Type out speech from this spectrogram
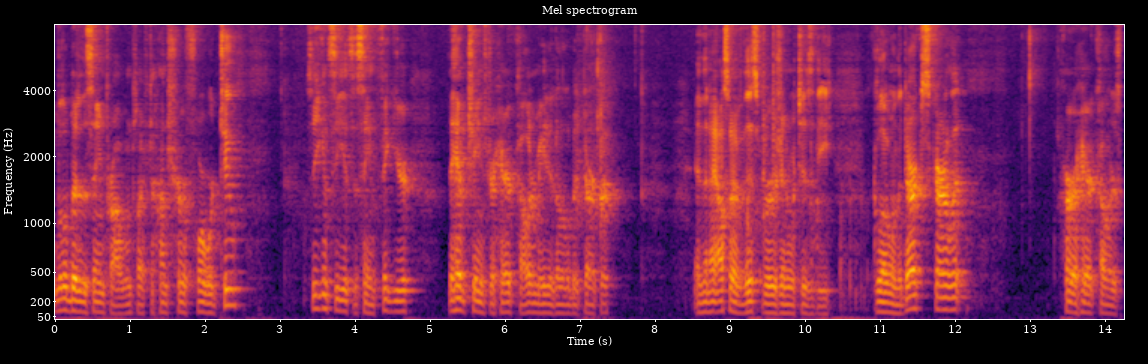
A little bit of the same problem, so I have to hunch her forward too. So you can see it's the same figure. They have changed her hair color, made it a little bit darker. And then I also have this version, which is the glow in the dark Scarlett. Her hair color is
